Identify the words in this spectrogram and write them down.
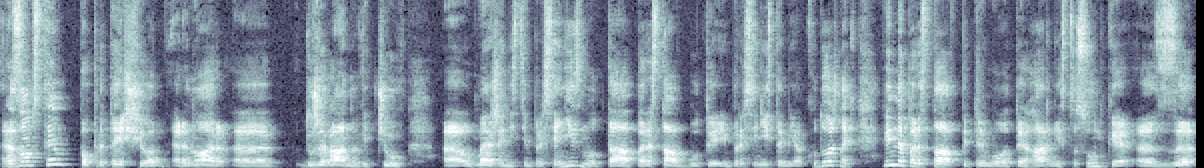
Разом з тим, попри те, що Ренуар е, дуже рано відчув обмеженість імпресіонізму та перестав бути імпресіоністом як художник, він не перестав підтримувати гарні стосунки е, з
